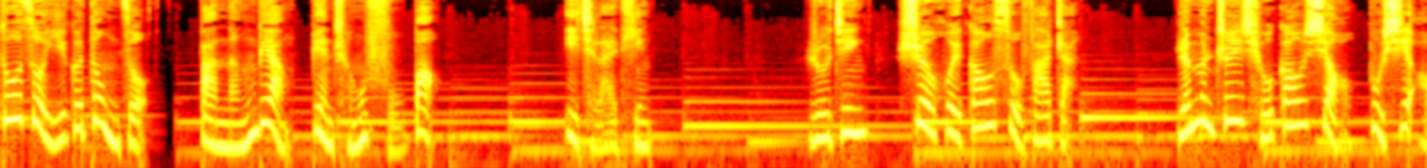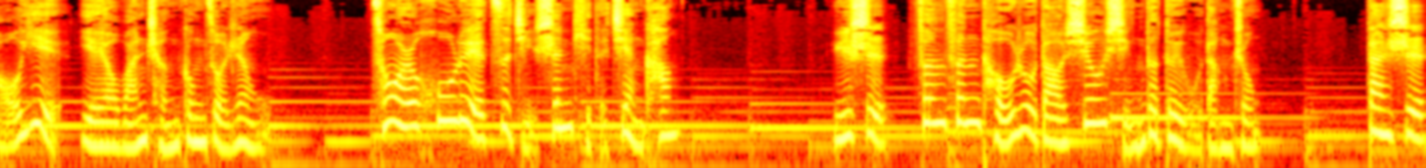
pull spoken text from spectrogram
多做一个动作，把能量变成福报。一起来听。如今社会高速发展。人们追求高效，不惜熬夜也要完成工作任务，从而忽略自己身体的健康。于是纷纷投入到修行的队伍当中，但是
